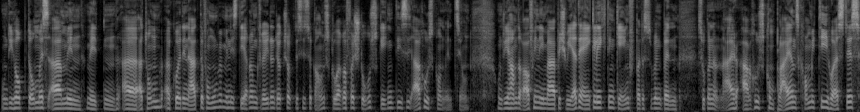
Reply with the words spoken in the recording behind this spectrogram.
und ich habe damals auch mit, mit dem äh, Atomkoordinator vom Umweltministerium geredet und er hat gesagt, das ist ein ganz klarer Verstoß gegen diese Aarhus-Konvention. Und wir haben daraufhin immer eine Beschwerde eingelegt in Genf bei, der, beim sogenannten Aarhus Compliance Committee, heißt es,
